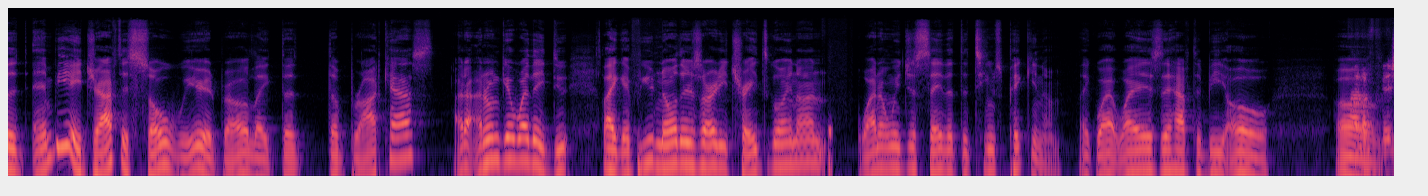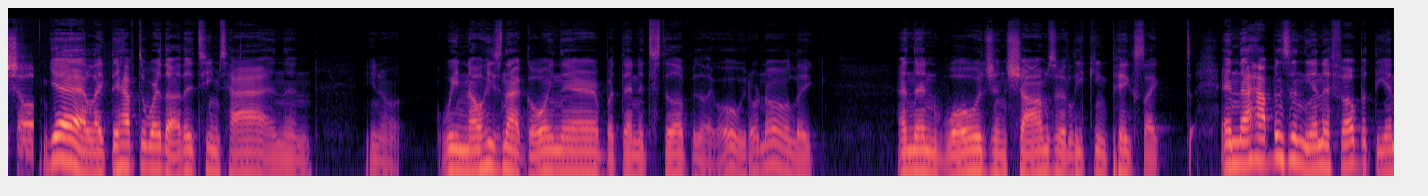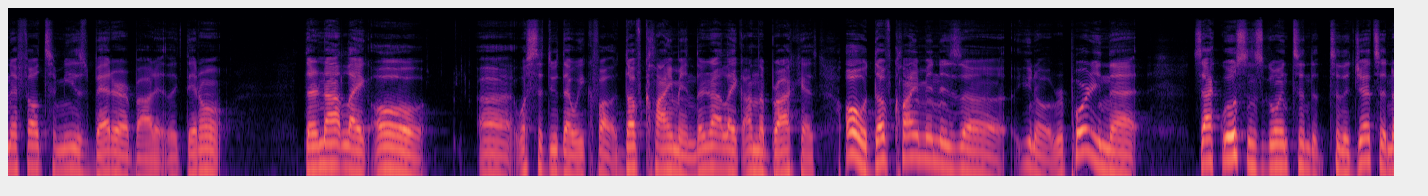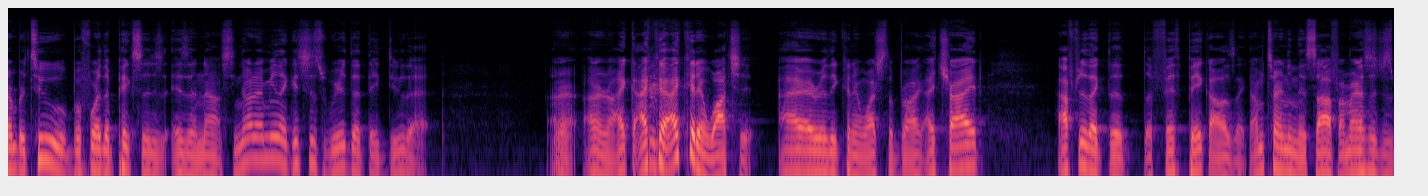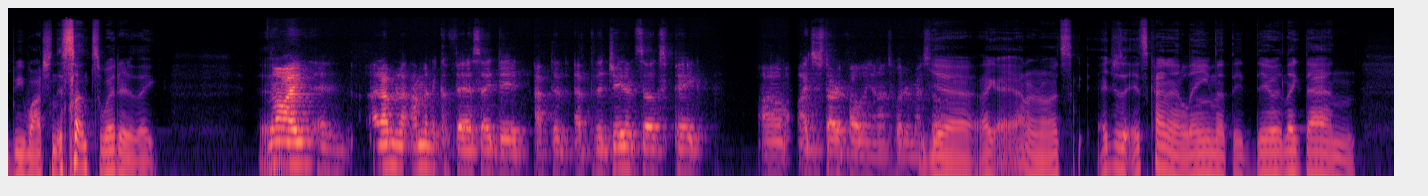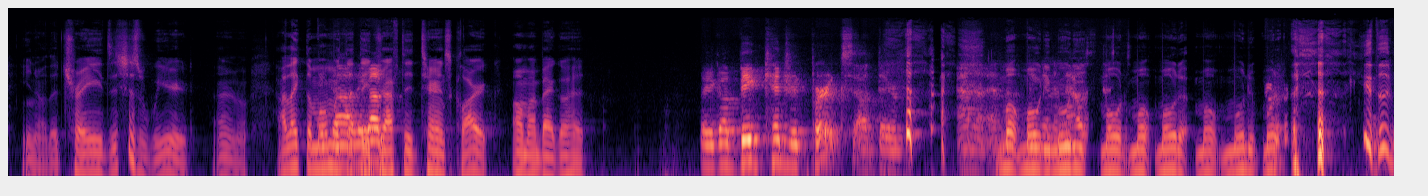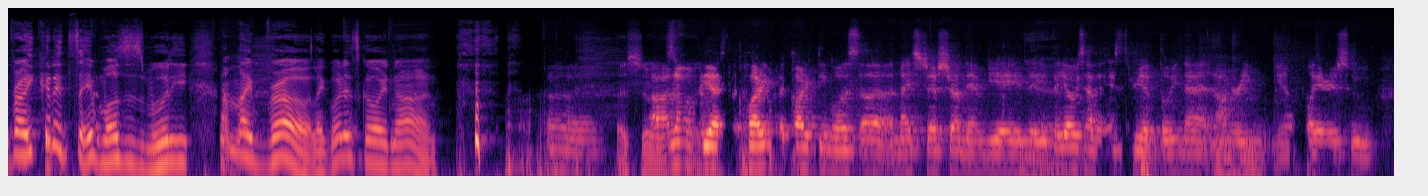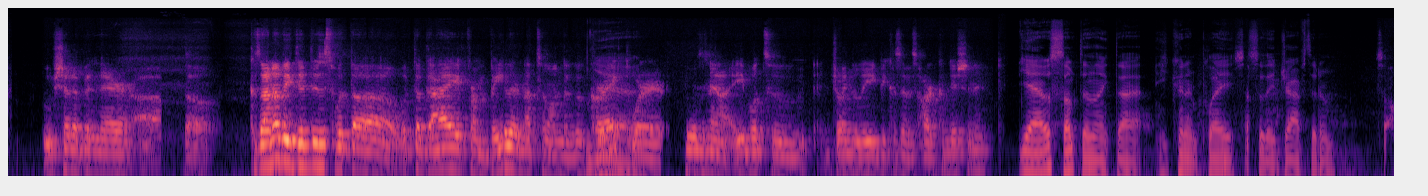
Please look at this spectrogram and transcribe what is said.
The NBA draft is so weird, bro. Like the the broadcast, I don't, I don't get why they do. Like, if you know there's already trades going on, why don't we just say that the team's picking them? Like why why does it have to be oh um, Unofficial. yeah, like they have to wear the other team's hat and then you know, we know he's not going there, but then it's still up like, oh, we don't know, like and then Woj and Shams are leaking picks like and that happens in the NFL, but the NFL to me is better about it. Like they don't they're not like, oh, uh, what's the dude that we follow? Dov Kleiman. They're not like on the broadcast. Oh, Dov Kleiman is uh, you know, reporting that Zach Wilson's going to the to the Jets at number two before the picks is, is announced. You know what I mean? Like it's just weird that they do that. I don't I don't know. I, I could I couldn't watch it. I really couldn't watch the broad. I tried after like the the fifth pick. I was like, I'm turning this off. I might as well just be watching this on Twitter. Like, No, I and I'm I'm gonna confess I did after after the Jaden Suggs pick. Um, I just started following it on Twitter myself. Yeah, like I, I don't know. It's it just it's kind of lame that they do it like that, and you know the trades. It's just weird. I don't know. I like the moment got- that they they got- drafted Terrence Clarke. Oh my bad. Go ahead. They got big Kendrick Perks out there. and, and Mo, being Modi an Moody analyst. Mo Mo Mo Mo Moody Bro, he couldn't say Moses Moody. I'm like, bro, like what is going on? Uh, Uh, no, yes, the Clark the Clark thing was uh, a nice gesture on the NBA. They Yeah. they always have a history of doing that and honoring you know players who who should have been there. Uh, so because I know they did this with the with the guy from Baylor not too long ago, correct? Yeah. Where he was not able to join the league because of his heart conditioning. Yeah, it was something like that. He couldn't play, so they drafted him. So,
